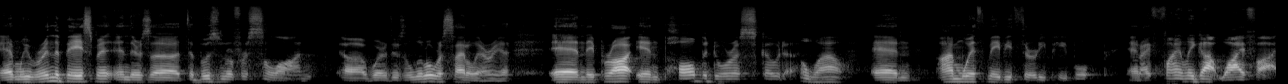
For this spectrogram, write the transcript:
And we were in the basement, and there's a the Bösendorfer salon uh, where there's a little recital area, and they brought in Paul Badura Skoda. Oh wow! And I'm with maybe 30 people, and I finally got Wi-Fi.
